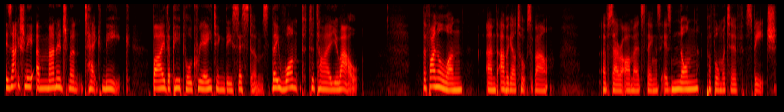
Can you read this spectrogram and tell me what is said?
is actually a management technique by the people creating these systems. They want to tire you out. The final one um, that Abigail talks about of Sara Ahmed's things is non-performative speech.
